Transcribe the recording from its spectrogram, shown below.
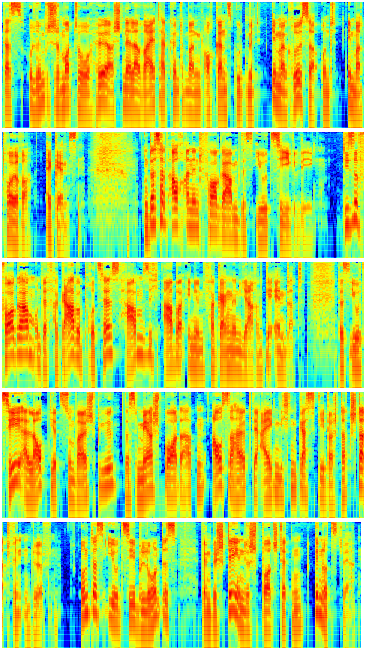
Das olympische Motto höher, schneller, weiter könnte man auch ganz gut mit immer größer und immer teurer ergänzen. Und das hat auch an den Vorgaben des IOC gelegen. Diese Vorgaben und der Vergabeprozess haben sich aber in den vergangenen Jahren geändert. Das IOC erlaubt jetzt zum Beispiel, dass mehr Sportarten außerhalb der eigentlichen Gastgeberstadt stattfinden dürfen. Und das IOC belohnt es, wenn bestehende Sportstätten genutzt werden.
